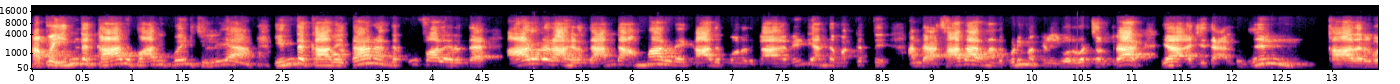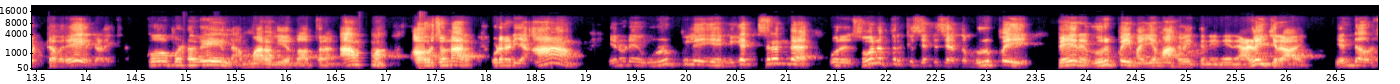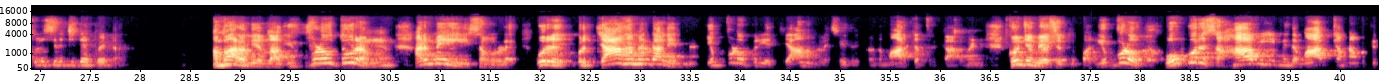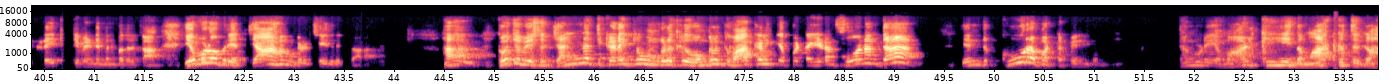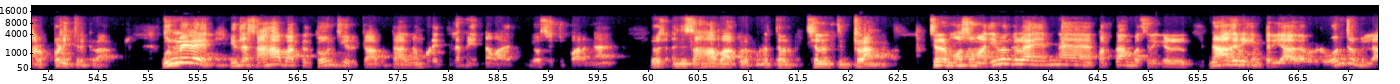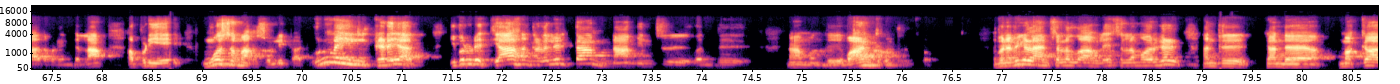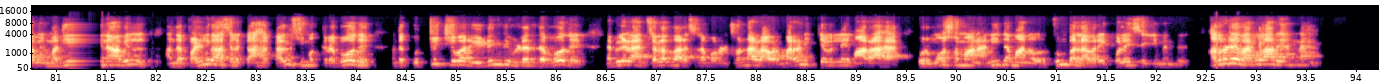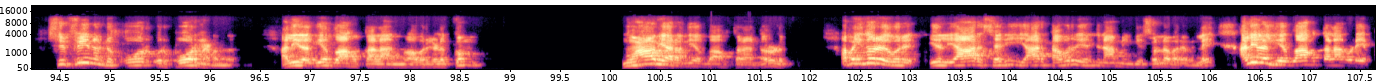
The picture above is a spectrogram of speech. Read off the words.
அப்ப இந்த காது பாதி போயிடுச்சு இல்லையா? இந்த காதை தான் அந்த கூஃபால இருந்த ஆளுநராக இருந்த அந்த அம்மாருடைய காது போனதுக்காக வேண்டி அந்த மக்கத்து அந்த சாதாரண அந்த குடிமக்களில் ஒருவர் சொல்கிறார் யா அஜித் காதர் விட்டவரே என்று அழைக்கிறார். கோபப்படவே இல்லை. அம்மா ரதி ஆமா அவர் சொன்னார் உடனடியா ஆம் என்னுடைய உறுப்பிலேயே மிகச்சிறந்த ஒரு சோனத்திற்கு சென்று சேர்ந்த உறுப்பை பேரு உறுப்பை மையமாக வைத்து நீ என்னை அழைக்கிறாய் என்று அவர் சொல்லி சிரிச்சுட்டே போயிட்டார். அம்பாரதி இவ்வளவு தூரம் அருமை சகோதரர்களே ஒரு ஒரு தியாகம் என்றால் என்ன? எவ்வளவு பெரிய தியாகங்களை செய்திருக்கிற இந்த மார்க்கத்திற்காக வேண்டி. கொஞ்சம் யோசித்துப்பார் எவ்வளவு ஒவ்வொரு சகாபியும் இந்த மார்க்கம் நமக்கு கிடைக்க வேண்டும் என்பதற்காக எவ்வளவு பெரிய தியாகங்கள் செய்திருக்கிறார்கள். கொஞ்சம் யோசி ஜன்னத்து கிடைக்கும் உங்களுக்கு உங்களுக்கு வாக்களிக்கப்பட்ட இடம் சோனம் தான் என்று கூறப்பட்ட பின்பும் தங்களுடைய வாழ்க்கையை இந்த மார்க்கத்திற்கு அர்ப்பணித்திருக்கிறார் உண்மையிலே இந்த சகாபாக்கள் தோன்றி இருக்காவிட்டால் நம்முடைய நிலைமை என்னவா இருக்கு யோசிச்சு பாருங்க. அந்த சகாபாக்களை கூட சிலர் திட்டுறாங்க. சிலர் மோசமா இவங்கள என்ன பத்தாம் பசிரிகள் நாகரிகம் தெரியாதவர்கள் ஒன்றும் இல்லாதவர்கள் என்றெல்லாம் அப்படியே மோசமாக சொல்லி காட்டு உண்மையில் கிடையாது. இவருடைய தியாக நிழலில் தான் நாம் இன்று வந்து நாம் வந்து வாழ்ந்து கொண்டிருக்கிறோம். இப்ப நபிகள் நாயம் செல்லல்லாஹுலே செல்லம் அவர்கள் அன்று அந்த மக்காவில் மதீனாவில் அந்த பள்ளிவாசலுக்காக கல் சுமக்கிற போது அந்த குற்றுச்சுவர் இடிந்து விழுந்த போது நபிகள் நாயம் செல்லல்லா செல்லம் அவர்கள் சொன்னார்கள் அவர் மரணிக்கவில்லை மாறாக ஒரு மோசமான அநீதமான ஒரு கும்பல் அவரை கொலை செய்யும் என்று. அதனுடைய வரலாறு என்ன? சிஃபின் என்ற போர் ஒரு போர் நடந்தது. அலி ரதி தாலா அவர்களுக்கும் முகாவியா ரதி அல்லாஹு தாலான் அவர்களுக்கும். அப்ப இது ஒரு ஒரு இதில் யார் சரி யார் தவறு என்று நாம் இங்கே சொல்ல வரவில்லை. அலிர் அலி அல்லாஹு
